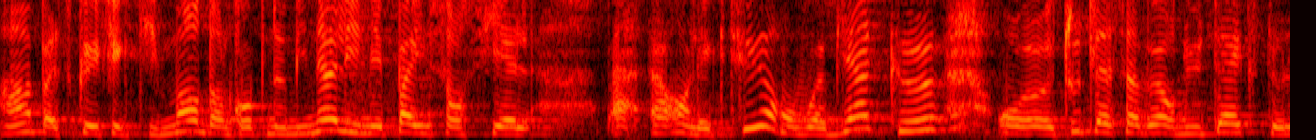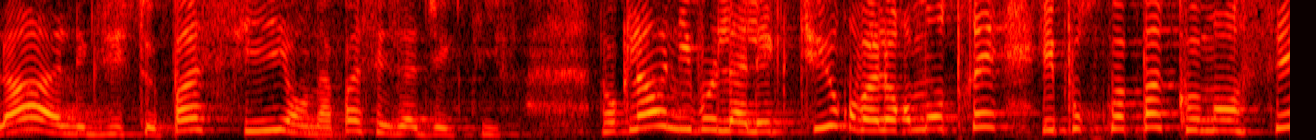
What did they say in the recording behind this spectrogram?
Hein, parce qu'effectivement, dans le groupe nominal, il n'est pas essentiel. Bah, en lecture, on voit bien que euh, toute la saveur du texte, là, elle n'existe pas si on n'a pas ces adjectifs. Donc là, au niveau de la lecture, on va leur montrer, et pourquoi pas commencer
